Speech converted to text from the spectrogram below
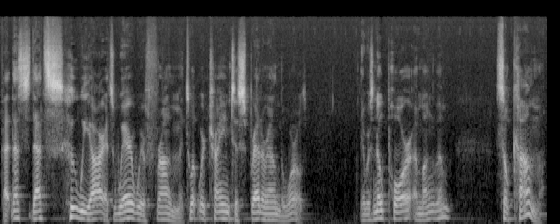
That, that's, that's who we are, it's where we're from, it's what we're trying to spread around the world. There was no poor among them, so come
